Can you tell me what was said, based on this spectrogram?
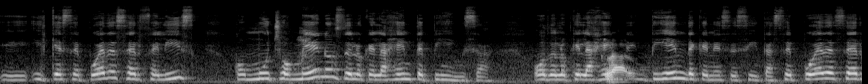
y, y que se puede ser feliz con mucho menos de lo que la gente piensa o de lo que la gente entiende que necesita. Se puede ser...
